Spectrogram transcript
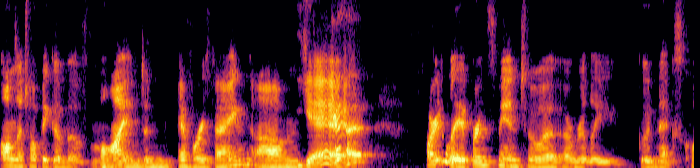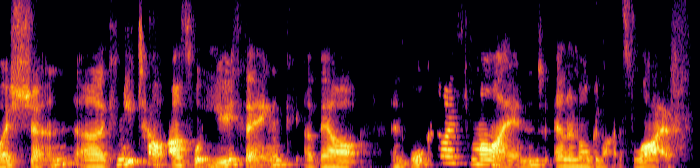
on the topic of, of mind and everything um Yeah. Yeah, totally. It brings me into a, a really good next question. Uh, can you tell us what you think about an organized mind and an organized life?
